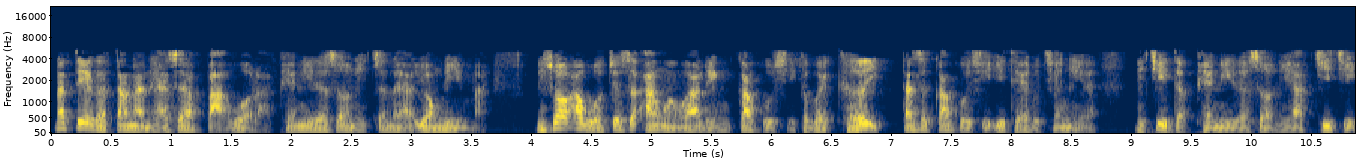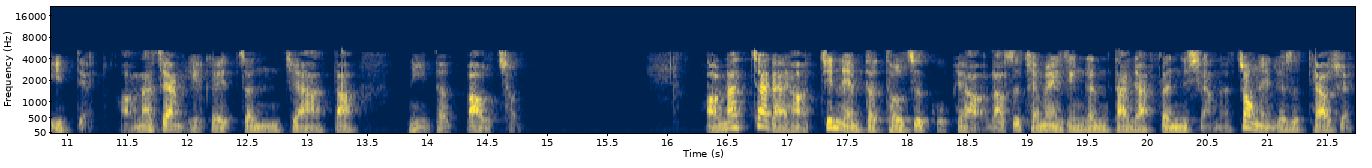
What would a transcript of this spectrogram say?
那第二个，当然你还是要把握啦，便宜的时候你真的要用力买。你说啊，我就是安稳，我要领高股息，可不可以？可以，但是高股息 ETF，请你呢，你记得便宜的时候你要积极一点，好，那这样也可以增加到你的报酬。好，那再来哈，今年的投资股票，老师前面已经跟大家分享了，重点就是挑选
